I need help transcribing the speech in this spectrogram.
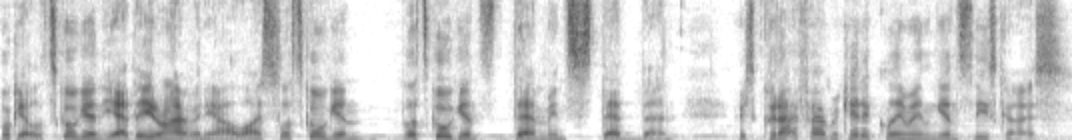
Okay, let's go again. Yeah, they don't have any allies. So let's go again. Let's go against them instead. Then, Here's, could I fabricate a claim against these guys?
